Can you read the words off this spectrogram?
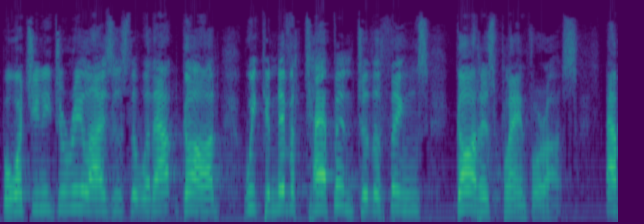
But what you need to realize is that without God, we can never tap into the things God has planned for us. Our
